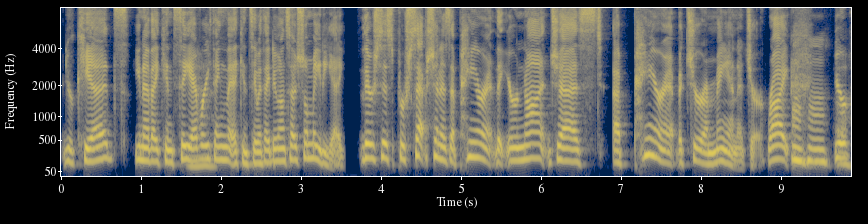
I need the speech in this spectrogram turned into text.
your kids, you know, they can see everything, they can see what they do on social media. There's this perception as a parent that you're not just a parent, but you're a manager, right? Mhm. You're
